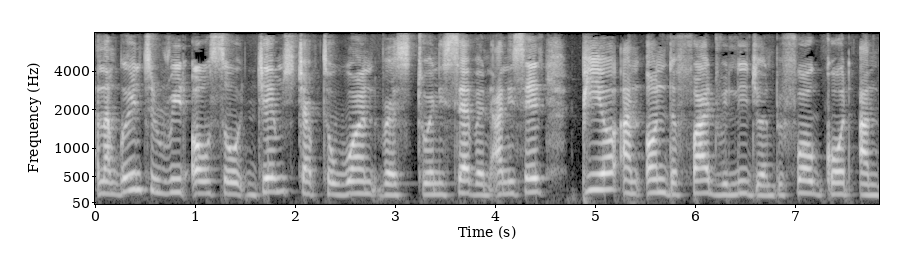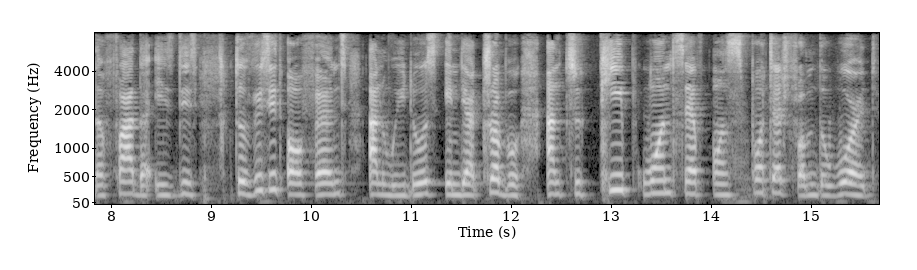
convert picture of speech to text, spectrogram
And I'm going to read also James chapter 1, verse 27. And it says, Pure and undefiled religion before God and the Father is this to visit orphans and widows in their trouble and to keep oneself unspotted from the world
